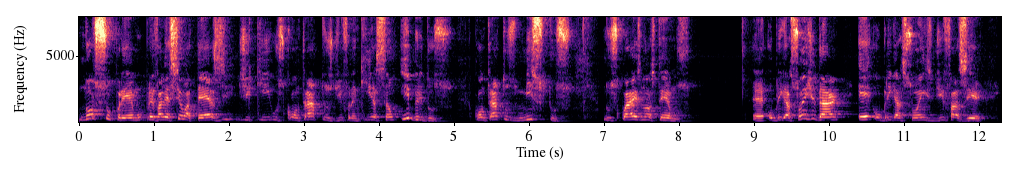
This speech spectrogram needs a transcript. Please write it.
no Supremo prevaleceu a tese de que os contratos de franquia são híbridos, contratos mistos, nos quais nós temos é, obrigações de dar e obrigações de fazer,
